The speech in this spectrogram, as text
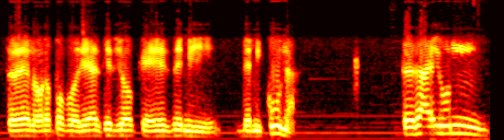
Entonces el joropo podría decir yo que es de mi de mi cuna. Entonces hay un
